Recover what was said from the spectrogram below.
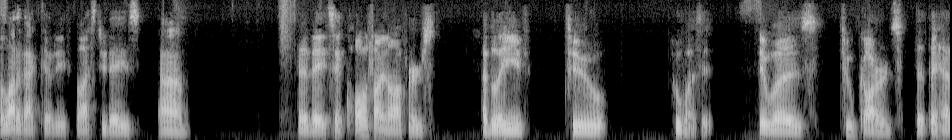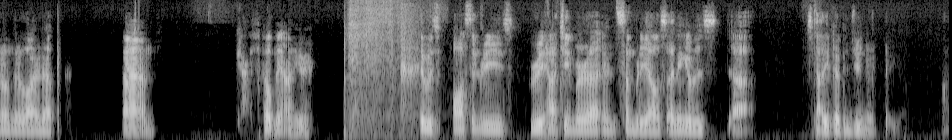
a lot of activity the last two days. Um, they sent qualifying offers, I believe, to who was it? It was two guards that they had on their lineup. Um, gosh, help me out here. It was Austin Reaves, Rui Hachimura, and somebody else. I think it was uh, Scottie Pippen Jr. Um,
